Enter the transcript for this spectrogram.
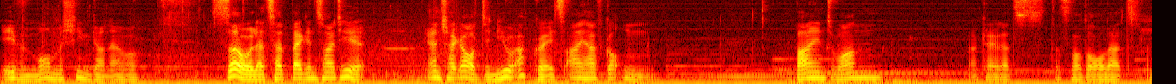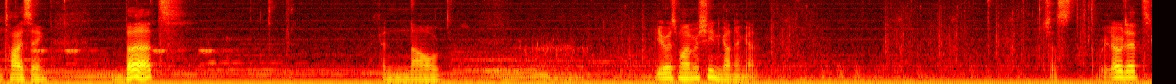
Even more machine gun ammo. So, let's head back inside here. And check out the new upgrades I have gotten. Bind 1. Okay, that's that's not all that enticing. But I can now use my machine gun again. Just reload it.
